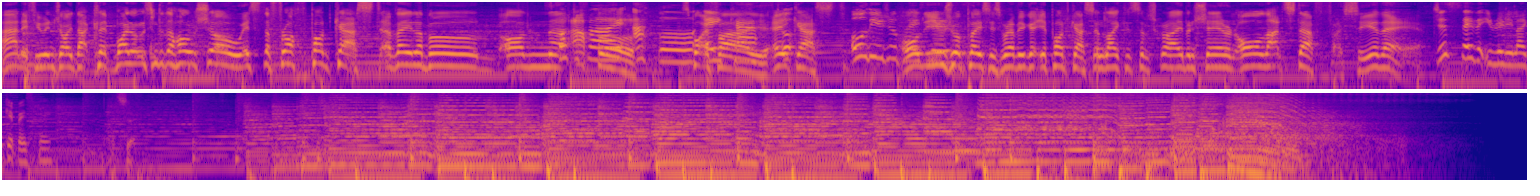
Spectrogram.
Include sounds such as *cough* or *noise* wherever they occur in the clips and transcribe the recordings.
And if you enjoyed that clip, why not listen to the whole show? It's the Froth Podcast, available on Spotify, Apple, Apple, Spotify, Acast. Oh, Acast, All the usual places. all the usual places wherever you get your podcasts, and like and subscribe and share and all that stuff. I see you there. Just say that you really like it, basically. That's it.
